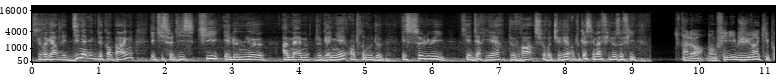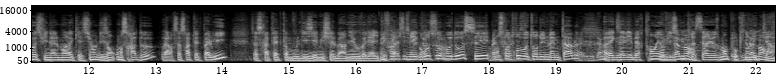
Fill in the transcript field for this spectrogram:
qui regardent les dynamiques de campagne et qui se disent qui est le mieux à même de gagner entre nous deux. Et celui qui est derrière devra se retirer. En tout cas, c'est ma philosophie. Alors, donc Philippe Juvin qui pose finalement la question en disant on sera deux. Alors ça sera peut-être pas lui, ça sera peut-être comme vous le disiez Michel Barnier ou Valérie Mais Pécresse, mais grosso modo c'est on se retrouve autour d'une même table Bah, avec Xavier Bertrand et on discute très sérieusement pour qu'il n'y en ait qu'un.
